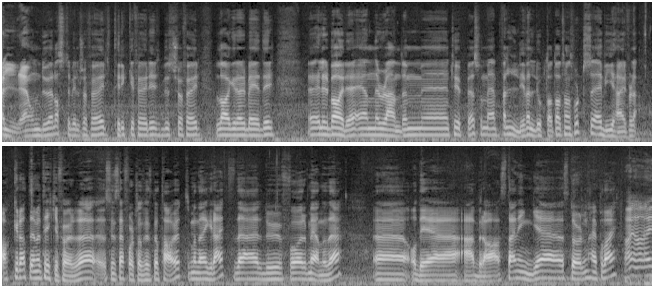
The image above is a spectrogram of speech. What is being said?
alle. Om du er lastebilsjåfør, trikkefører, bussjåfør, lagerarbeider eh, eller bare en random eh, type som er veldig veldig opptatt av transport, så er vi her for deg. Akkurat det med trikkeførere syns jeg fortsatt vi skal ta ut, men det er greit. Det er, du får mene det. Uh, og det er bra. Stein Inge Stølen, hei på deg. Hei, hei.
